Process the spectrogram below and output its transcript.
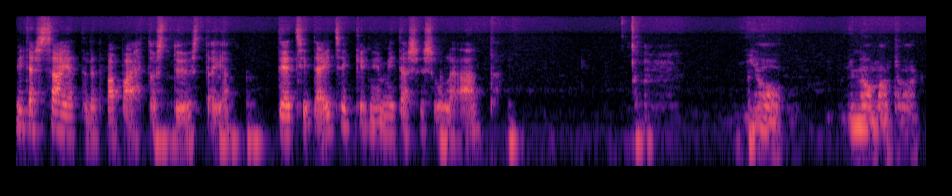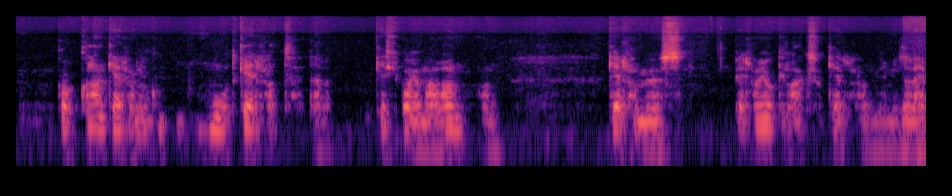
Mitä sä ajattelet vapaaehtoistyöstä ja teet sitä itsekin ja mitä se sulle antaa? Joo, nimenomaan tämä Kokkolan kerro, niin kuin muut kerhot täällä Keski-Pohjanmaalla on, on kerho myös Perho Jokilaakso kerho, millä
